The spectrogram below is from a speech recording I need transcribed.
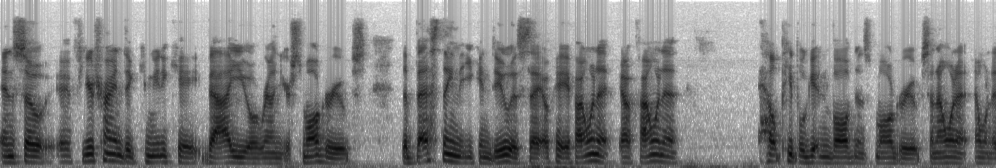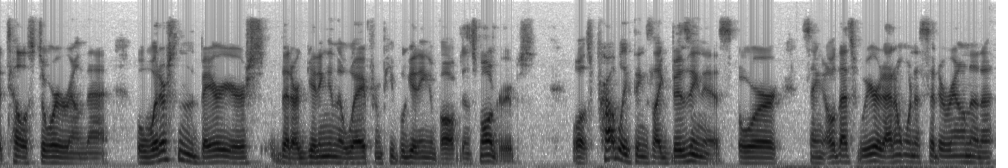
And so, if you're trying to communicate value around your small groups, the best thing that you can do is say, okay, if I want to, if I want to help people get involved in small groups, and I want to, I want to tell a story around that. Well, what are some of the barriers that are getting in the way from people getting involved in small groups? Well, it's probably things like busyness or saying, "Oh, that's weird. I don't want to sit around in a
